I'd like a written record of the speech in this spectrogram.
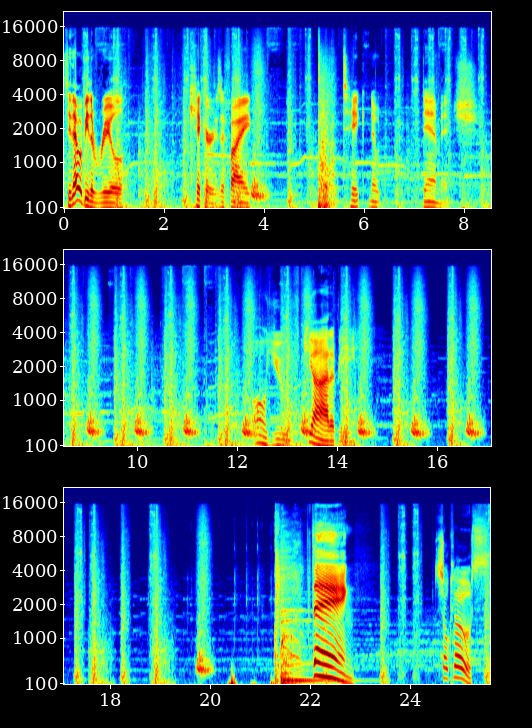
See, that would be the real kickers if I take no damage. Oh, you've gotta be. Dang! So close.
